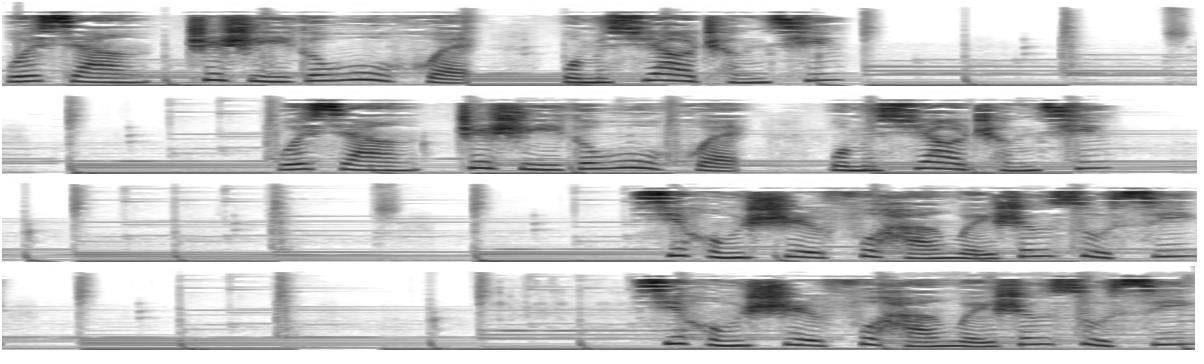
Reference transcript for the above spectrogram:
我想这是一个误会，我们需要澄清。我想这是一个误会，我们需要澄清。西红柿富含维生素 C。西红柿富含维生素 C。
